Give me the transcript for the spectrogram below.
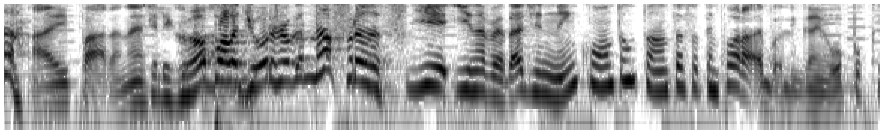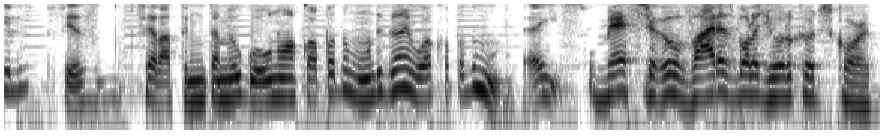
Aí para, né? Ele ganhou a Bola de Ouro jogando na França. E, e, na verdade nem contam tanto essa temporada. Ele ganhou porque ele fez, sei lá, 30 mil gols numa Copa do Mundo e ganhou a Copa do Mundo. É isso. O Messi já ganhou várias bolas de ouro que eu discordo.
